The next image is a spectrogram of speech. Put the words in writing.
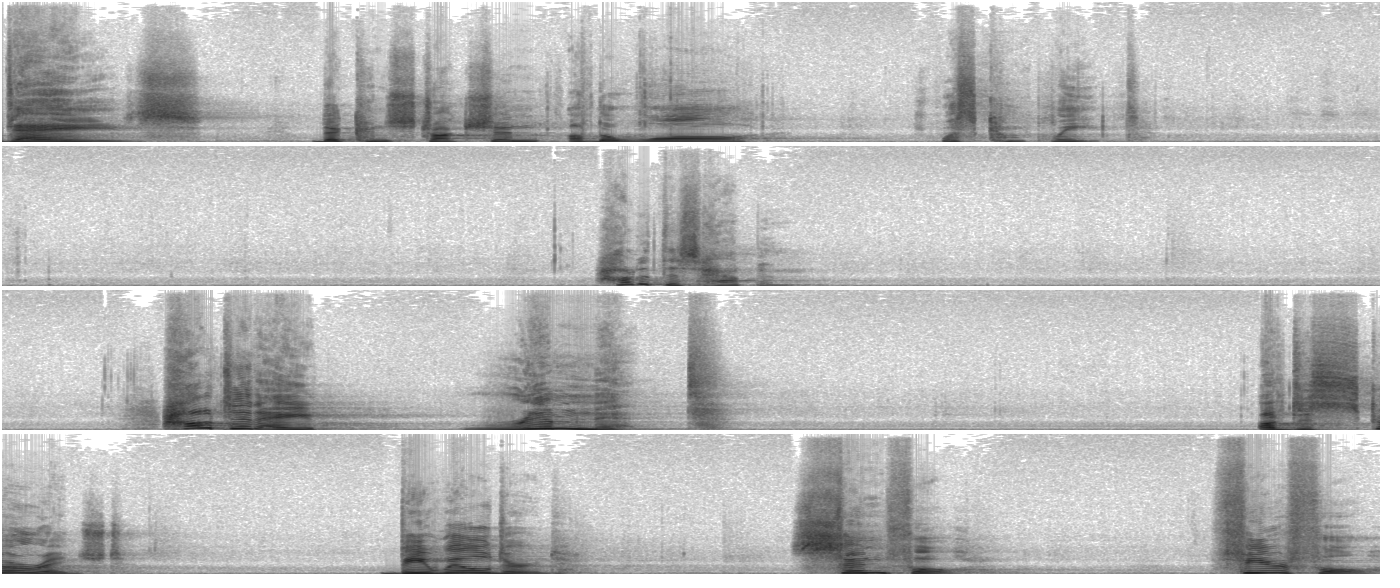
days, the construction of the wall was complete. How did this happen? How did a remnant of discouraged, bewildered, sinful, fearful,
